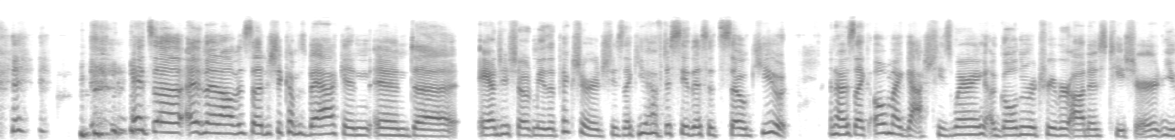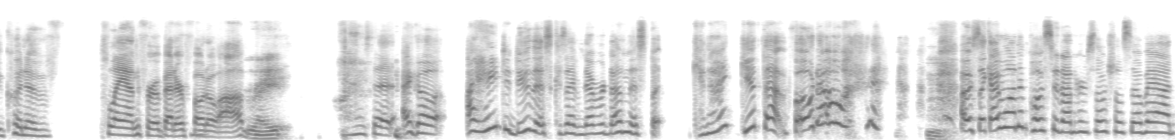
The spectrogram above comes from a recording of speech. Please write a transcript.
it's uh, and then all of a sudden she comes back and and uh, Angie showed me the picture and she's like, you have to see this. It's so cute. And I was like, oh my gosh, he's wearing a golden retriever on his t-shirt. You couldn't have plan for a better photo op. Right. And I said, I go, I hate to do this because I've never done this, but can I get that photo? mm. I was like, I want to post it on her social so bad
